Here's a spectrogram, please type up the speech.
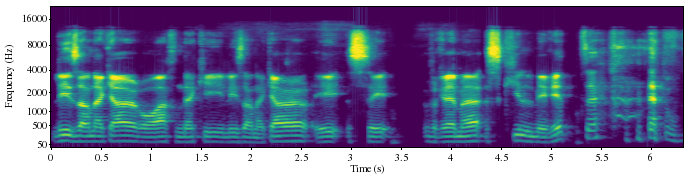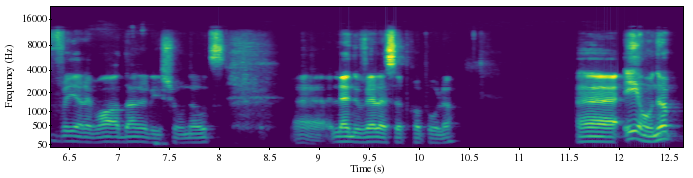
les arnaqueurs ont arnaqué les arnaqueurs et c'est vraiment ce qu'ils méritent. vous pouvez aller voir dans les show notes la nouvelle à ce propos-là. Euh, et on a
